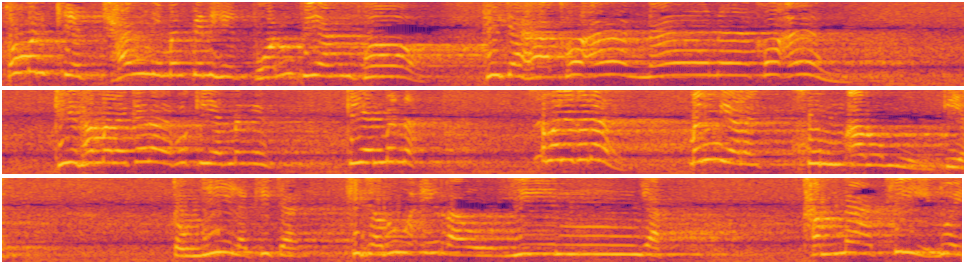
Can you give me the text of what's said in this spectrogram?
เพราะมันเกลียดชังนี่มันเป็นเหตุผลเพียงพอ ที่จะหาข้ออ้างนานาข้ออ้าง ที่ทำอะไรก็ได้เพราะเกียดมันไงเกียดมันอะทำอะไรก็ได้ มันไม่มีอะไรคุมอารมณ์อยู่เกียบตรงนี้แหละที่จะที่จะรู้ว่าไอ้เรายืนหยัดทำหน้าที่ด้วย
